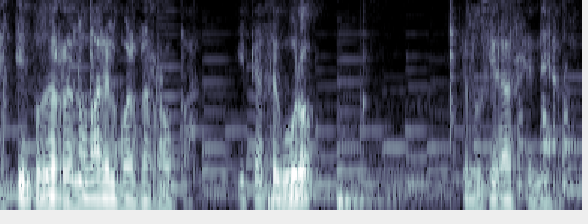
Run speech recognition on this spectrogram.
Es tiempo de renovar el guardarropa y te aseguro que lucirás genial.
